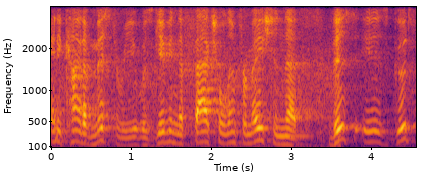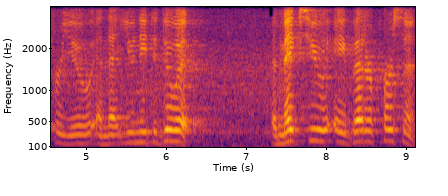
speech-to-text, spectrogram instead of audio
any kind of mystery. It was giving the factual information that this is good for you and that you need to do it. It makes you a better person.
